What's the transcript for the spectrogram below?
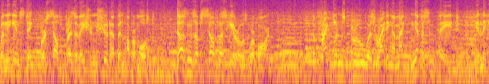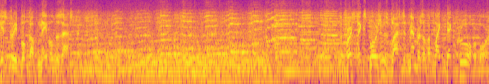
when the instinct for self-preservation should have been uppermost, dozens of selfless heroes were born. The Franklin's crew was writing a magnificent page in the history book of naval disaster. The first explosions blasted members of the flight deck crew overboard.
